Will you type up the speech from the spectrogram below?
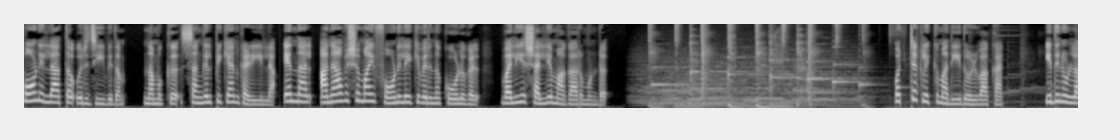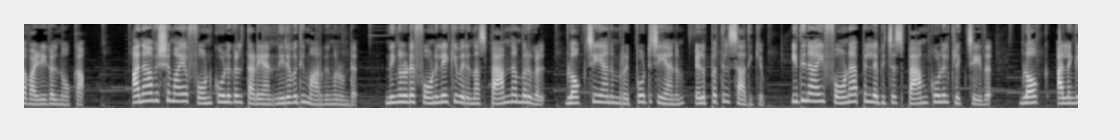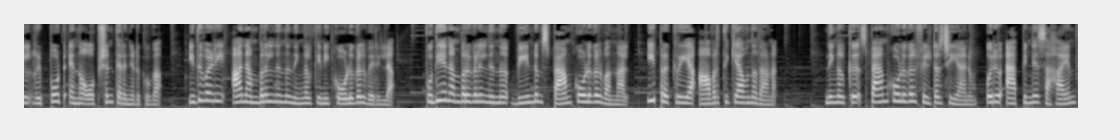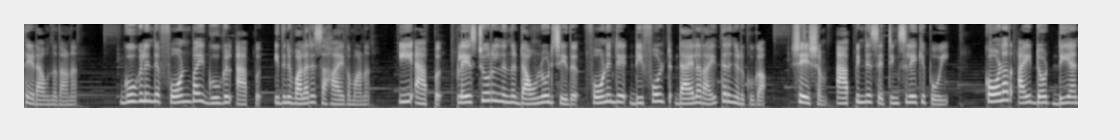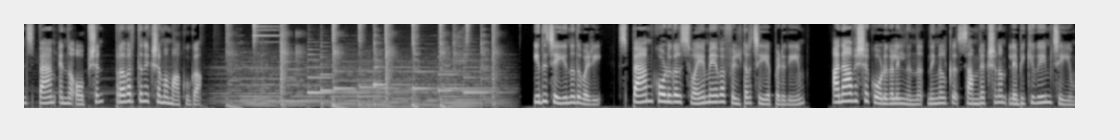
Phone ഇല്ലാത്ത ഒരു ജീവിതം നമുക്ക് സങ്കൽപ്പിക്കാൻ കഴിയില്ല. എന്നാൽ അനാവശ്യമായി ഫോണിലേക്ക് വരുന്ന കോളുകൾ വലിയ ശല്യമാകാറുമുണ്ട്. ഒറ്റ ക്ലിക്ക് മതി ഇത് ഒഴിവാക്കാൻ. ഇതിനുള്ള വഴികൾ നോക്കാം. അനാവശ്യമായ ഫോൺ കോളുകൾ തടയാൻ നിരവധി മാർഗങ്ങളുണ്ട്. നിങ്ങളുടെ ഫോണിലേക്ക് വരുന്ന സ്പാം നമ്പറുകൾ ബ്ലോക്ക് ചെയ്യാനും റിപ്പോർട്ട് ചെയ്യാനും എളുപ്പത്തിൽ സാധിക്കും. ഇതിനായി ഫോൺ ആപ്പിൽ ലഭിച്ച സ്പാം കോളിൽ ക്ലിക്ക് ചെയ്ത് ബ്ലോക്ക് അല്ലെങ്കിൽ റിപ്പോർട്ട് എന്ന ഓപ്ഷൻ തിരഞ്ഞെടുക്കുക. ഇതുവഴി ആ നമ്പറിൽ നിന്ന് നിങ്ങൾക്കിനി കോളുകൾ വരില്ല. പുതിയ നമ്പറുകളിൽ നിന്ന് വീണ്ടും സ്പാം കോളുകൾ വന്നാൽ ഈ പ്രക്രിയ ആവർത്തിക്കാവുന്നതാണ്. നിങ്ങൾക്ക് സ്പാം കോളുകൾ ഫിൽട്ടർ ചെയ്യാനും ഒരു ആപ്പിന്റെ സഹായം തേടാവുന്നതാണ്. ഗൂഗിളിന്റെ ഫോൺ ബൈ ഗൂഗിൾ ആപ്പ് ഇതിന് വളരെ സഹായകമാണ്. ഈ ആപ്പ് പ്ലേ സ്റ്റോറിൽ നിന്ന് ഡൗൺലോഡ് ചെയ്ത് ഫോണിന്റെ ഡിഫോൾട്ട് ഡയലറായി തിരഞ്ഞെടുക്കുക. ശേഷം ആപ്പിന്റെ സെറ്റിംഗ്സിലേക്ക് പോയി. Caller I dot D and spam എന്ന ഓപ്ഷൻ പ്രവർത്തനക്ഷമമാക്കുക. ഇത് ചെയ്യുന്നതുവഴി സ്പാം കോളുകൾ സ്വയമേവ ഫിൽട്ടർ ചെയ്യപ്പെടുകയും അനാവശ്യ കോളുകളിൽ നിന്ന് നിങ്ങൾക്ക് സംരക്ഷണം ലഭിക്കുകയും ചെയ്യും.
